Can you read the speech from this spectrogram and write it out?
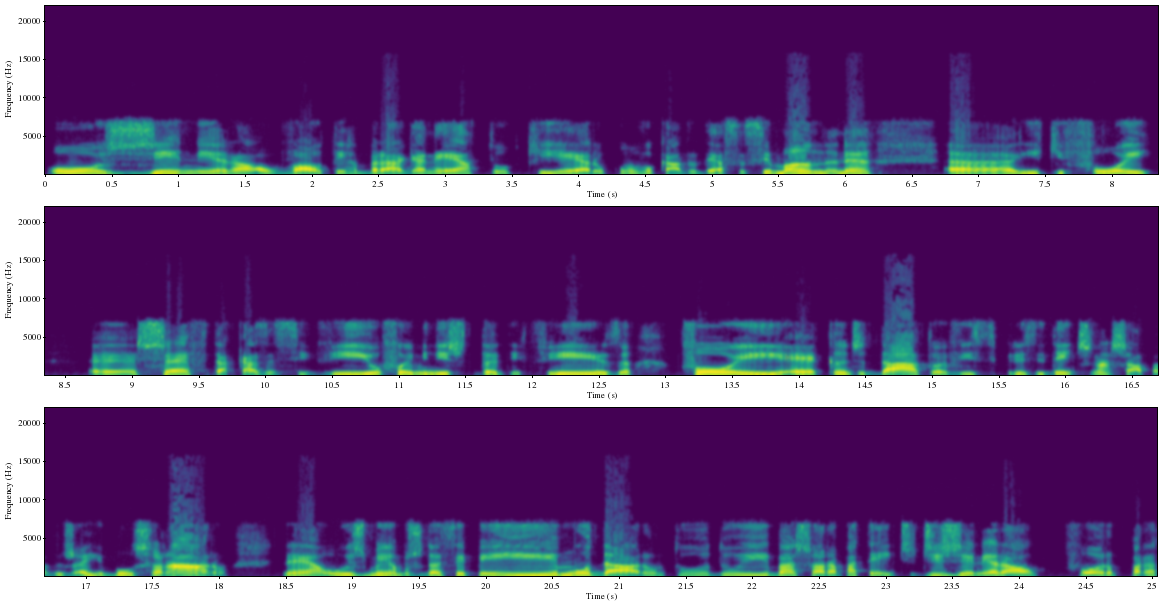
o general Walter Braga Neto, que era o convocado dessa semana, né? Uh, e que foi é, chefe da Casa Civil, foi ministro da Defesa, foi é, candidato a vice-presidente na chapa do Jair Bolsonaro, né, os membros da CPI mudaram tudo e baixaram a patente. De general foram para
